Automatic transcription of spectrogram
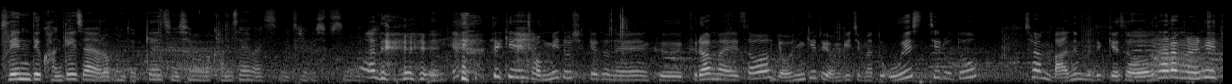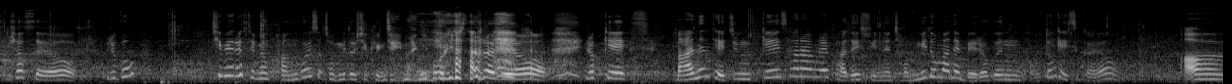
브랜드 관계자 여러분들께 진심으로 감사의 말씀을 드리고 싶습니다. 아, 네. 특히 전미도 씨께서는 그 드라마에서 연기도 연기지만 또 OST로도 참 많은 분들께서 사랑을 해 주셨어요. 그리고 TV를 틀면 광고에서 전미도 씨 굉장히 많이 보이시더라고요. 이렇게 많은 대중께 사랑을 받을 수 있는 전미도만의 매력은 어떤 게 있을까요? 어,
